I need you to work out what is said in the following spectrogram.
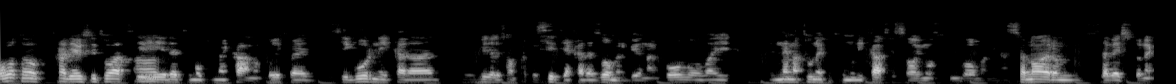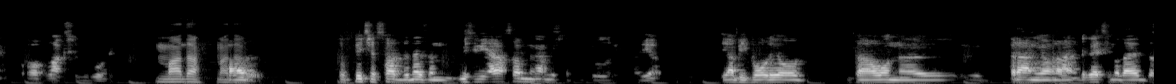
Pogotovo kad je u situaciji, a... recimo u Mekano, koliko je sigurni kada, vidjeli smo protiv City kada je Zomer bio na golu, ovaj, nema tu neku komunikaciju sa ovim osnovnim golmanima. Sa Neuerom se već to nekako lakše dogovori. Ma da, ma da. A, što se tiče sad, ne znam, mislim, ja sam nemam ništa protiv ja, ja bih volio da on brani ona, recimo da je, da,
